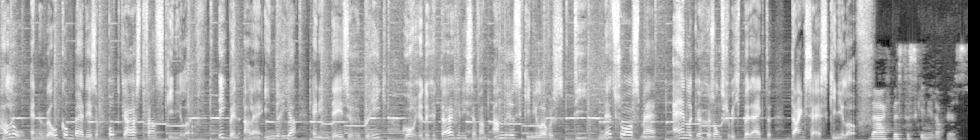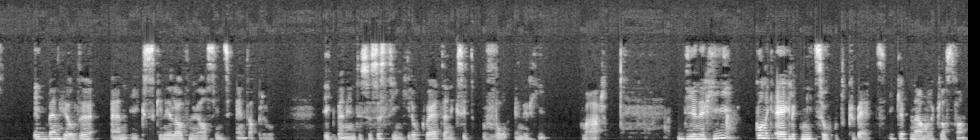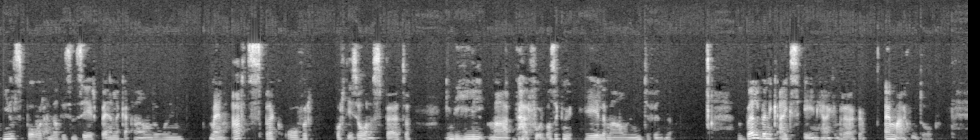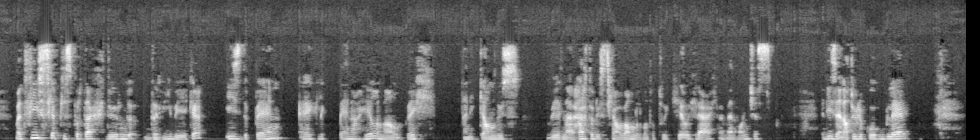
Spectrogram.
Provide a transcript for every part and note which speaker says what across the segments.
Speaker 1: Hallo en welkom bij deze podcast van Skinny Love. Ik ben Alain Indria en in deze rubriek hoor je de getuigenissen van andere Skinny Lovers die, net zoals mij, eindelijk een gezond gewicht bereikten dankzij Skinny Love.
Speaker 2: Dag beste Skinny Lovers. Ik ben Hilde en ik Skinny Love nu al sinds eind april. Ik ben intussen 16 kilo kwijt en ik zit vol energie. Maar die energie kon ik eigenlijk niet zo goed kwijt. Ik heb namelijk last van hielspoor en dat is een zeer pijnlijke aandoening. Mijn arts sprak over cortisone spuiten in de hiel, maar daarvoor was ik nu helemaal niet te vinden. Wel ben ik AX1 gaan gebruiken, en maar goed ook. Met vier schepjes per dag gedurende drie weken is de pijn eigenlijk bijna helemaal weg. En ik kan dus weer naar hartelust gaan wandelen, want dat doe ik heel graag met mijn hondjes. Die zijn natuurlijk ook blij.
